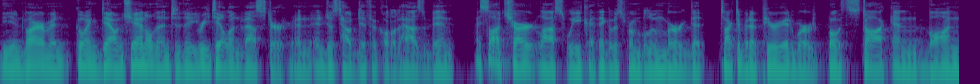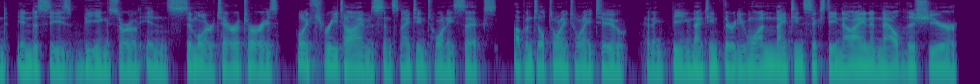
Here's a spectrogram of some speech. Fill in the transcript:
the environment going down channel then to the retail investor and, and just how difficult it has been. I saw a chart last week, I think it was from Bloomberg, that talked about a period where both stock and bond indices being sort of in similar territories only three times since 1926 up until 2022. I think being 1931, 1969, and now this year,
